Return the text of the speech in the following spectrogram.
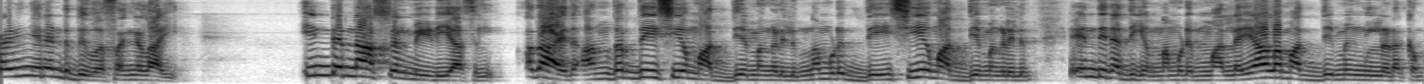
കഴിഞ്ഞ രണ്ട് ദിവസങ്ങളായി ഇന്റർനാഷണൽ മീഡിയാസിൽ അതായത് അന്തർദേശീയ മാധ്യമങ്ങളിലും നമ്മുടെ ദേശീയ മാധ്യമങ്ങളിലും എന്തിനധികം നമ്മുടെ മലയാള മാധ്യമങ്ങളിലടക്കം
